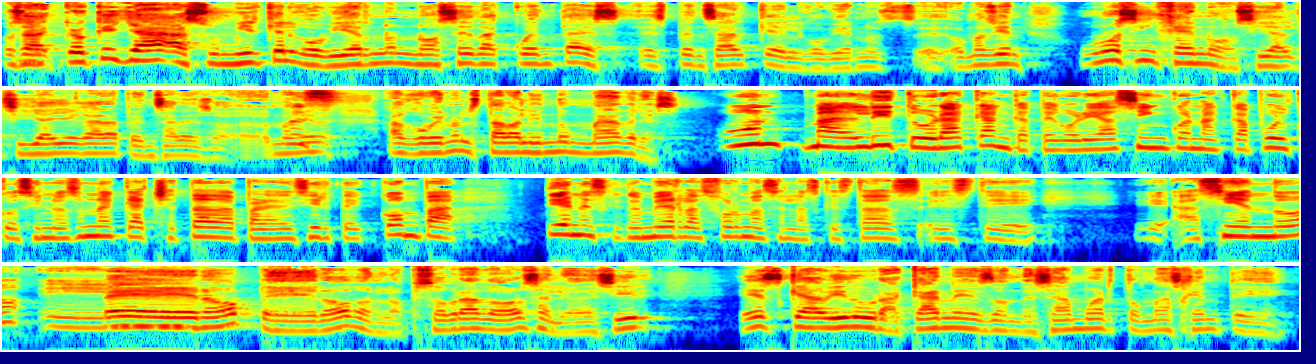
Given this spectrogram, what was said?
O sea, creo que ya asumir que el gobierno no se da cuenta es, es pensar que el gobierno, es, eh, o más bien, uno es ingenuo si, si ya llegara a pensar eso. Pues al gobierno le está valiendo madres. Un maldito huracán categoría 5 en Acapulco, si no es una cachetada para decirte, compa, tienes que cambiar las formas en las que estás este, eh, haciendo. Eh, pero, pero, don López Obrador salió a decir, es que ha habido huracanes donde se ha muerto más gente.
